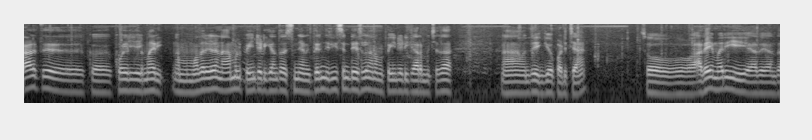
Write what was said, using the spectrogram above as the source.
காலத்து கோயில்கள் மாதிரி நம்ம முதல்ல நாமளும் பெயிண்ட் அடிக்காம தான் வச்சுருந்தேன் எனக்கு தெரிஞ்ச ரீசெண்ட் டேஸில் நம்ம பெயிண்ட் அடிக்க ஆரம்பிச்சதா நான் வந்து எங்கேயோ படித்தேன் ஸோ அதே மாதிரி அது அந்த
